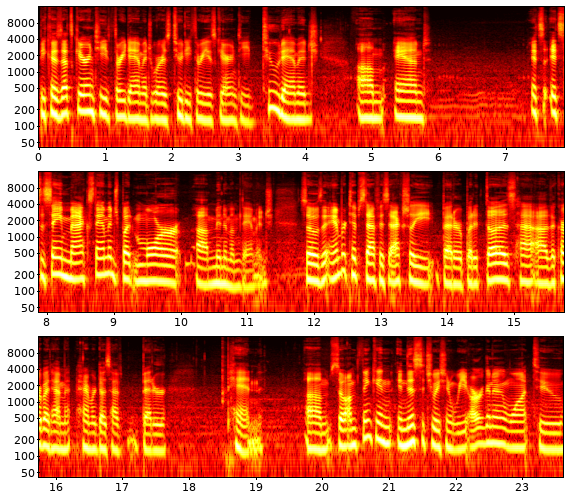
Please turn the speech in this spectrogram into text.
because that's guaranteed 3 damage whereas 2D3 is guaranteed 2 damage. Um, and it's it's the same max damage but more uh, minimum damage. So the amber tip staff is actually better, but it does have uh, the carbide ham hammer does have better pen. Um, so I'm thinking in this situation we are gonna want to.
